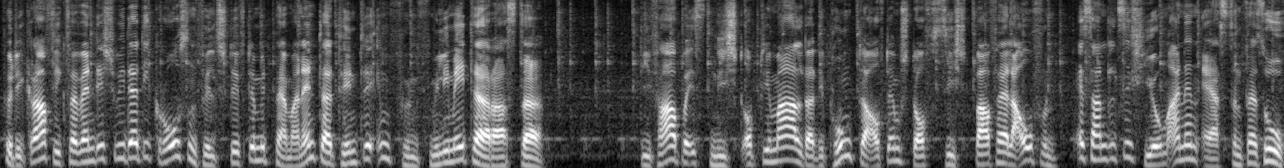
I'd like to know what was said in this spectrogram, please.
Für die Grafik verwende ich wieder die großen Filzstifte mit permanenter Tinte im 5mm Raster. Die Farbe ist nicht optimal, da die Punkte auf dem Stoff sichtbar verlaufen, es handelt sich hier um einen ersten Versuch.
